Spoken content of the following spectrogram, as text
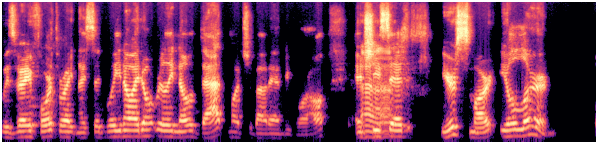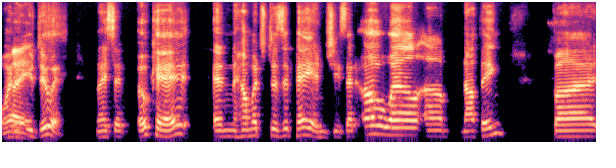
was very forthright. And I said, Well, you know, I don't really know that much about Andy Warhol. And uh-huh. she said, You're smart, you'll learn. Why right. don't you do it? And I said, Okay. And how much does it pay? And she said, Oh, well, um, nothing. But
